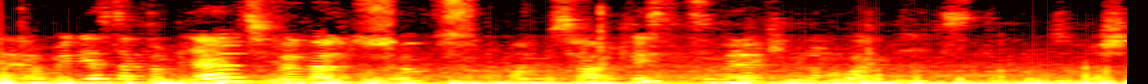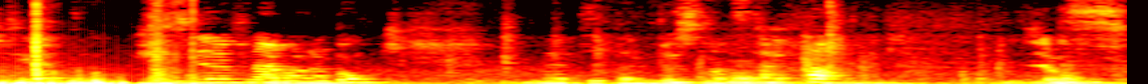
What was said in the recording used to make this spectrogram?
Eh, med det sagt om begäret så får jag välkomna upp Magnus Hörnqvist som är kriminolog vid Stockholms universitet och skriver för närvarande en bok med titeln Lusten att straffa. Yes.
